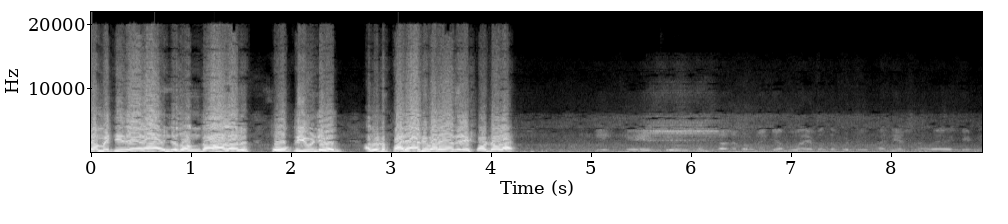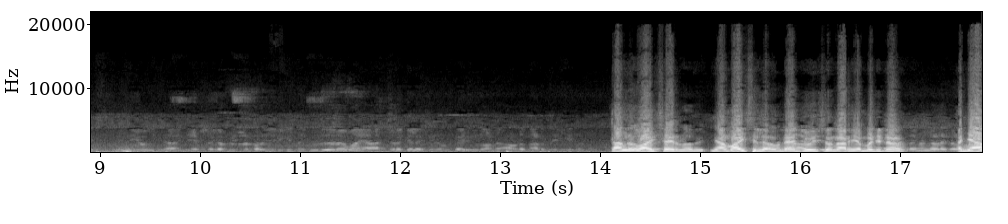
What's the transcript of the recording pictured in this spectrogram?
കമ്മിറ്റി നേതാവിന്റെ സ്വന്തം ആളാണ് തോക്ക് ചൂണ്ടിവൻ. അതുകൊണ്ട് പരാതി പറയാതെ രക്ഷപ്പെട്ടോളാൻ കെ എസ് യു സംസ്ഥാന പഠന ക്യാമ്പുമായി ബന്ധപ്പെട്ട് അന്വേഷണ കെ പി സി സി നിയോഗിച്ച അന്വേഷണ കമ്മീഷൻ പറഞ്ഞിരിക്കുന്നത് ഗുരുതരമായ അച്ചടക്ക ലംഘനവും കാര്യങ്ങളുമാണ് അവിടെ നടന്നിരിക്കുന്നത്. താങ്കൾ വായിച്ചായിരുന്നത് ഞാൻ വായിച്ചില്ല അതുകൊണ്ട് ഞാൻ ചോദിച്ചതെന്ന് അറിയാൻ വേണ്ടിയിട്ടാണ്. ഞാൻ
